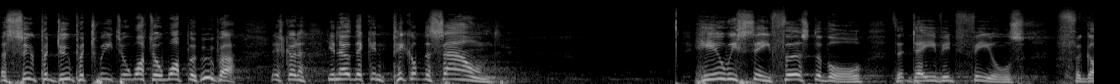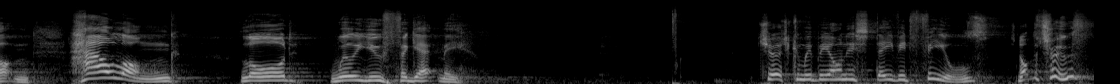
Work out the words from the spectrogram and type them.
a super duper tweeter, what a whopper hooper. It's going to, you know, they can pick up the sound. Here we see, first of all, that David feels forgotten. How long, Lord, will you forget me? Church, can we be honest? David feels, it's not the truth.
